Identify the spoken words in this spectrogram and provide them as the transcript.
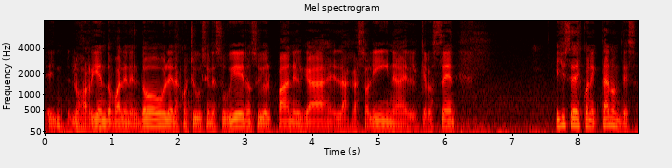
eh, los arriendos valen el doble, las contribuciones subieron, subió el pan, el gas, la gasolina, el querosén. Ellos se desconectaron de eso.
